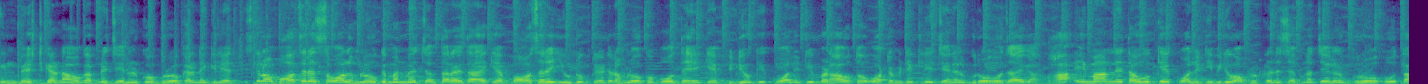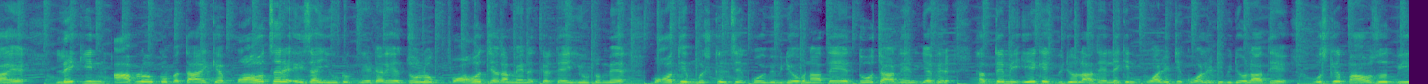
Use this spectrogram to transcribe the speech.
इन्वेस्ट करना होगा अपने चैनल को ग्रो करने के लिए। इसके अलावा बहुत सारे सवाल हम लोगों के मन में चलता रहता है कि बहुत सारे यूट्यूब क्रिएटर हम लोगों को बोलते हैं कि वीडियो की क्वालिटी बढ़ाओ तो ऑटोमेटिकली चैनल ग्रो हो जाएगा। हाँ ये मान लेता हूँ कि क्वालिटी वीडियो अपलोड करने से अपना चैनल ग्रो होता है, लेकिन आप लोगों को पता है कि बहुत सारे ऐसा यूट्यूब क्रिएटर है जो लोग बहुत ज़्यादा मेहनत करते हैं यूट्यूब में, बहुत ही मुश्किल से कोई भी वीडियो बनाते हैं दो चार दिन या फिर हफ़्ते में एक एक वीडियो लाते हैं, लेकिन क्वालिटी क्वालिटी वीडियो लाते हैं। उसके बावजूद भी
